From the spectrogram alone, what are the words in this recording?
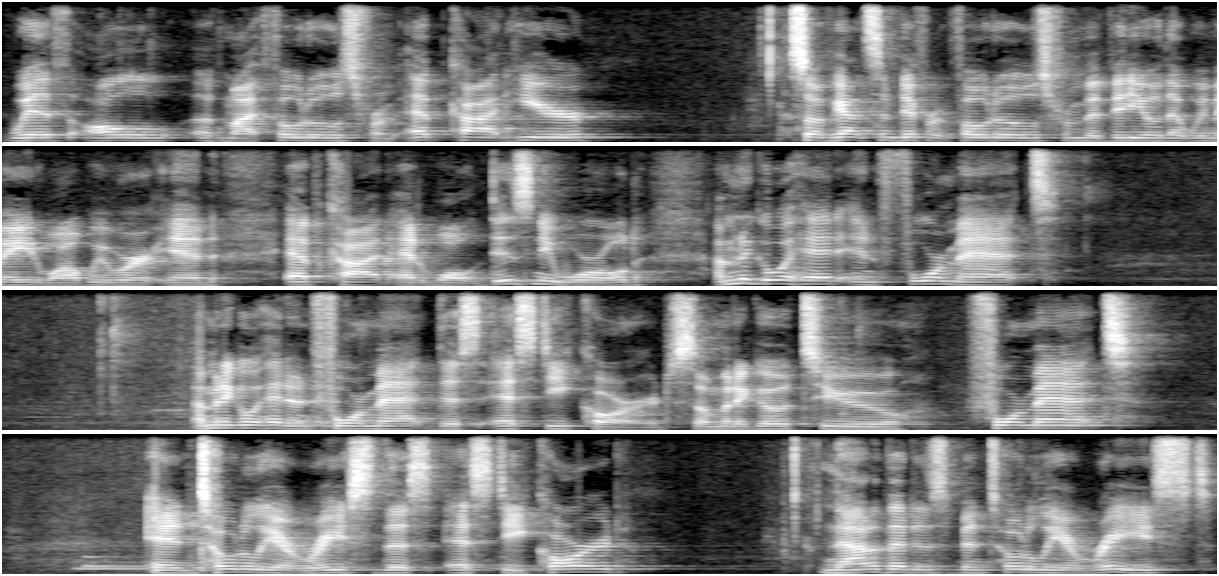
with all of my photos from Epcot here. So I've got some different photos from a video that we made while we were in Epcot at Walt Disney World. I'm gonna go ahead and format I'm gonna go ahead and format this SD card. So I'm gonna go to format and totally erase this SD card. Now that it has been totally erased,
